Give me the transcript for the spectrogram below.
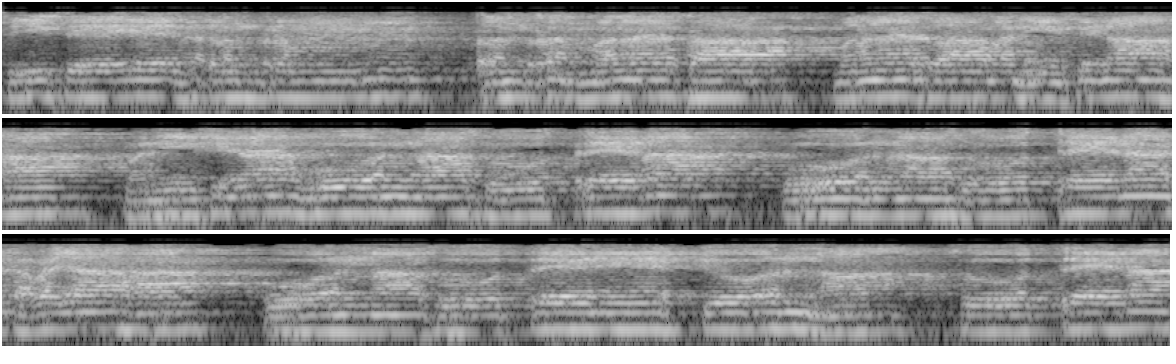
शीशेन तन्त्रम्। तन्त्रम् मनसा। मनसा मनीषिणाः। मनीषिणा पूर्णासूत्रेण पूर्णासूत्रेण कवयाः। पूर्णासूत्रेणेत्योर्ना सूत्रेण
